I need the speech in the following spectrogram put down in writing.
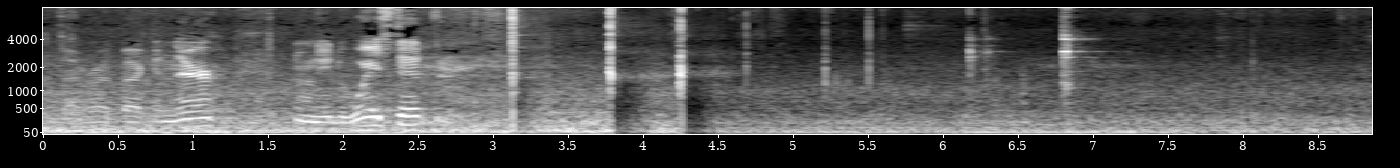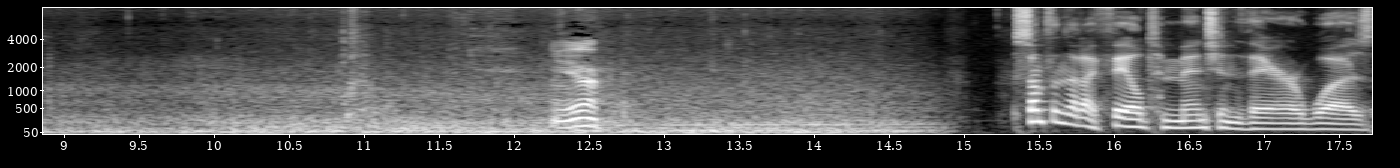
Put that right back in there. Don't need to waste it. Yeah. Something that I failed to mention there was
